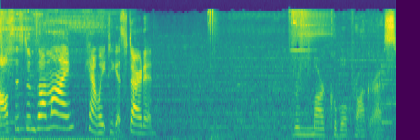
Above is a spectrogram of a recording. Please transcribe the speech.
All systems online. Can't wait to get started. Remarkable progress.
